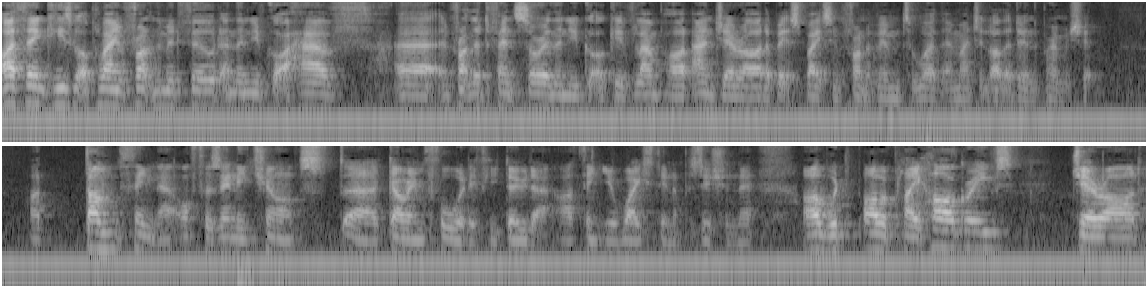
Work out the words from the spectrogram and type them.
I think he's got to play in front of the midfield, and then you've got to have uh, in front of the defence. Sorry, and then you've got to give Lampard and Gerrard a bit of space in front of him to work their magic like they do in the Premiership. I don't think that offers any chance uh, going forward if you do that. I think you're wasting a position there. I would I would play Hargreaves, Gerrard,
